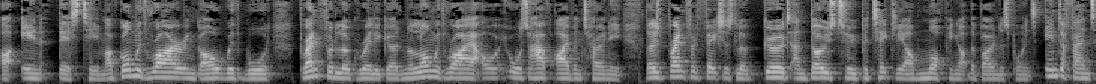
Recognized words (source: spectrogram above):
are in this team. I've gone with Raya in goal with Ward. Brentford look really good, and along with Raya, I also have Ivan Toney. Those Brentford fixtures look good, and those two particularly are mopping up the bonus points. In defence,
